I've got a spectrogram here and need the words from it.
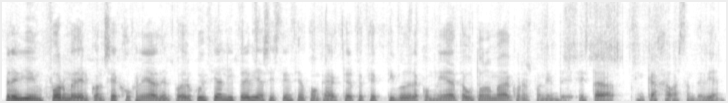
previo informe del Consejo General del Poder Judicial y previa asistencia con carácter preceptivo de la comunidad autónoma correspondiente. Esta encaja bastante bien.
